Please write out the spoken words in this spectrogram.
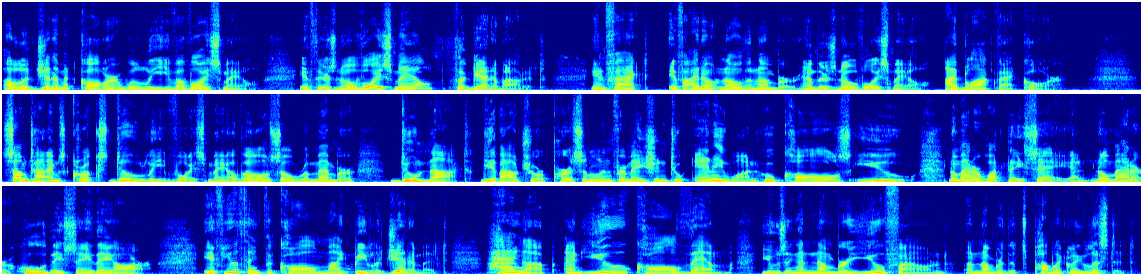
A legitimate caller will leave a voicemail. If there's no voicemail, forget about it. In fact, if I don't know the number and there's no voicemail, I block that caller. Sometimes crooks do leave voicemail, though, so remember do not give out your personal information to anyone who calls you, no matter what they say and no matter who they say they are. If you think the call might be legitimate, hang up and you call them using a number you found, a number that's publicly listed.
